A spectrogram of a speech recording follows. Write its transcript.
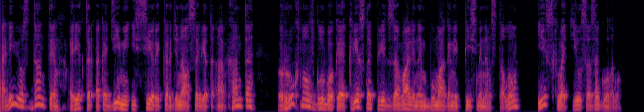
Оливиус Данте, ректор Академии и серый кардинал Совета Арханта, рухнул в глубокое кресло перед заваленным бумагами письменным столом и схватился за голову.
